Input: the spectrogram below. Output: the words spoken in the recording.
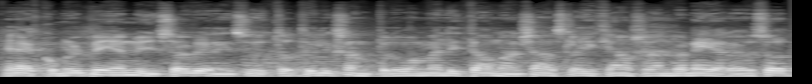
det här kommer att bli en ny serveringsyta till exempel och med lite annan känsla i kanske än där nere. Så att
